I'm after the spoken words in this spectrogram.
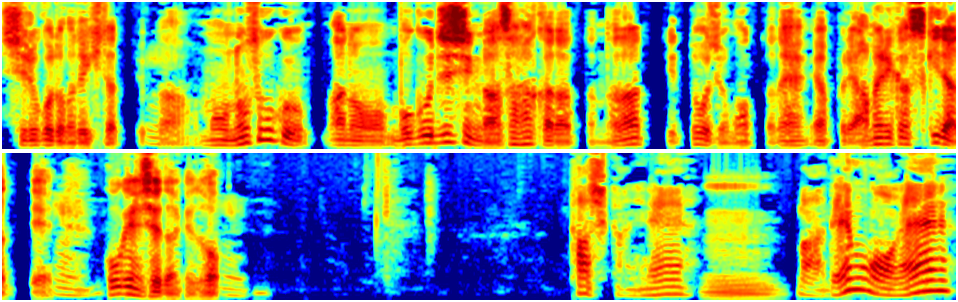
知ることができたっていうか、ものすごく、あの、僕自身が浅はかだったんだなって当時思ったね。やっぱりアメリカ好きだってうん公言してたけどう、ん確かにね。うん、まあでもね、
